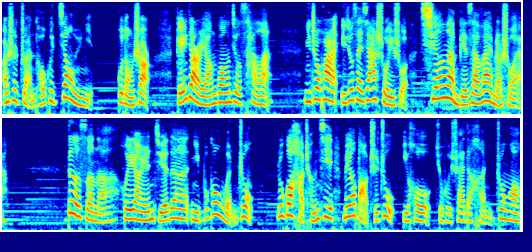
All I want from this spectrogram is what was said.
而是转头会教育你：“不懂事儿，给点阳光就灿烂。”你这话也就在家说一说，千万别在外面说呀。嘚瑟呢，会让人觉得你不够稳重。如果好成绩没有保持住，以后就会摔得很重哦。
